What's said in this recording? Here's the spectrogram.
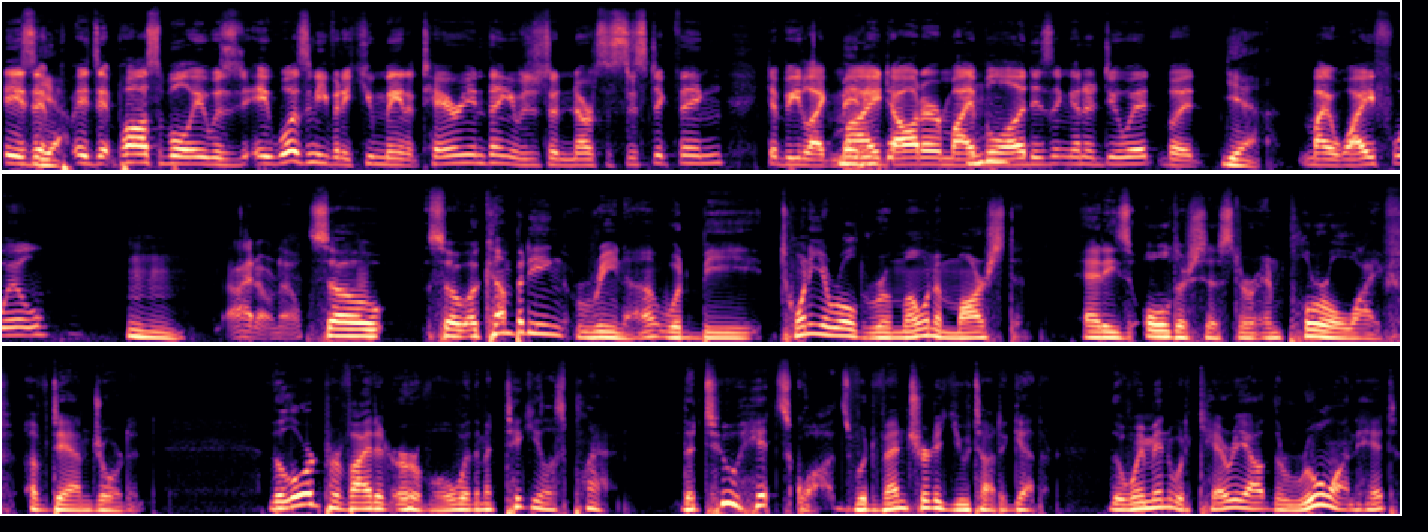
Is it Yeah. is it possible it was it wasn't even a humanitarian thing? It was just a narcissistic thing to be like my daughter, my Mm-hmm. blood isn't gonna do it, but Yeah. my wife will. Mm-hmm. I don't know. So so accompanying Rena would be 20-year-old Ramona Marston, Eddie's older sister and plural wife of Dan Jordan. The Lord provided Ervil with a meticulous plan. The two hit squads would venture to Utah together. The women would carry out the Rulon hit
